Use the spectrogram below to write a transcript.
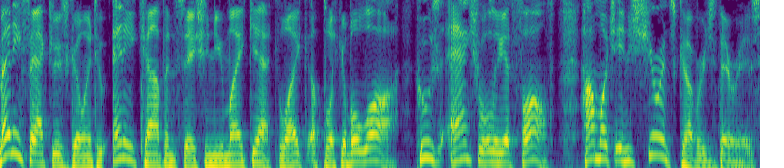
Many factors go into any compensation you might get, like applicable law, who's actually at fault, how much insurance coverage there is,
